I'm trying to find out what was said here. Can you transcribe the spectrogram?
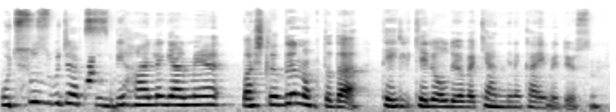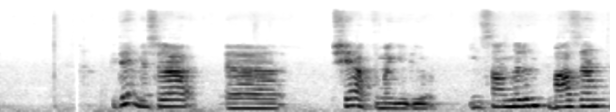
uçsuz bucaksız bir hale gelmeye başladığı noktada tehlikeli oluyor ve kendini kaybediyorsun. Bir de mesela e, şey aklıma geliyor. İnsanların bazen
